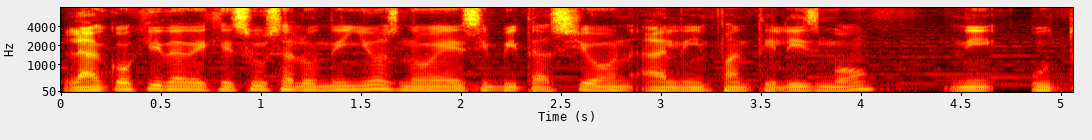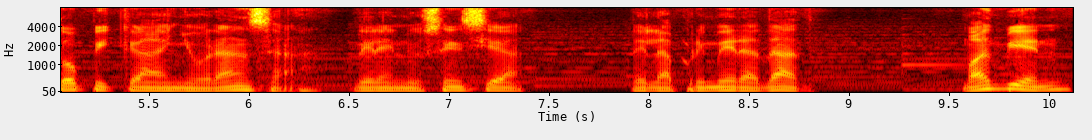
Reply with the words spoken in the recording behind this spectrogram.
La acogida de Jesús a los niños no es invitación al infantilismo ni utópica añoranza de la inocencia de la primera edad. Más bien,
